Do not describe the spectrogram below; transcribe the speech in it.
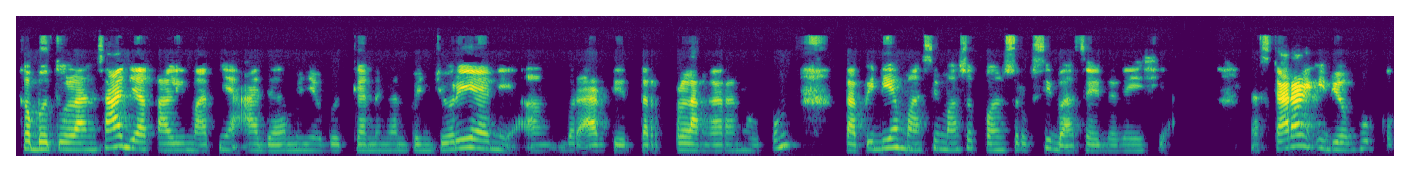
Kebetulan saja kalimatnya ada menyebutkan dengan pencurian yang berarti terpelanggaran hukum, tapi dia masih masuk konstruksi bahasa Indonesia. Nah, sekarang idiom hukum.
